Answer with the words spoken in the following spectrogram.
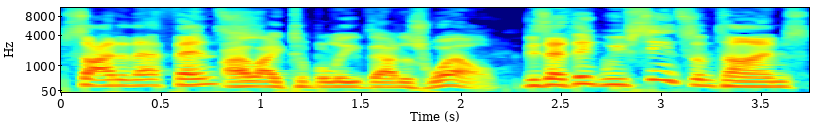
side of that fence. I like to believe that as well. because I think we've seen sometimes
